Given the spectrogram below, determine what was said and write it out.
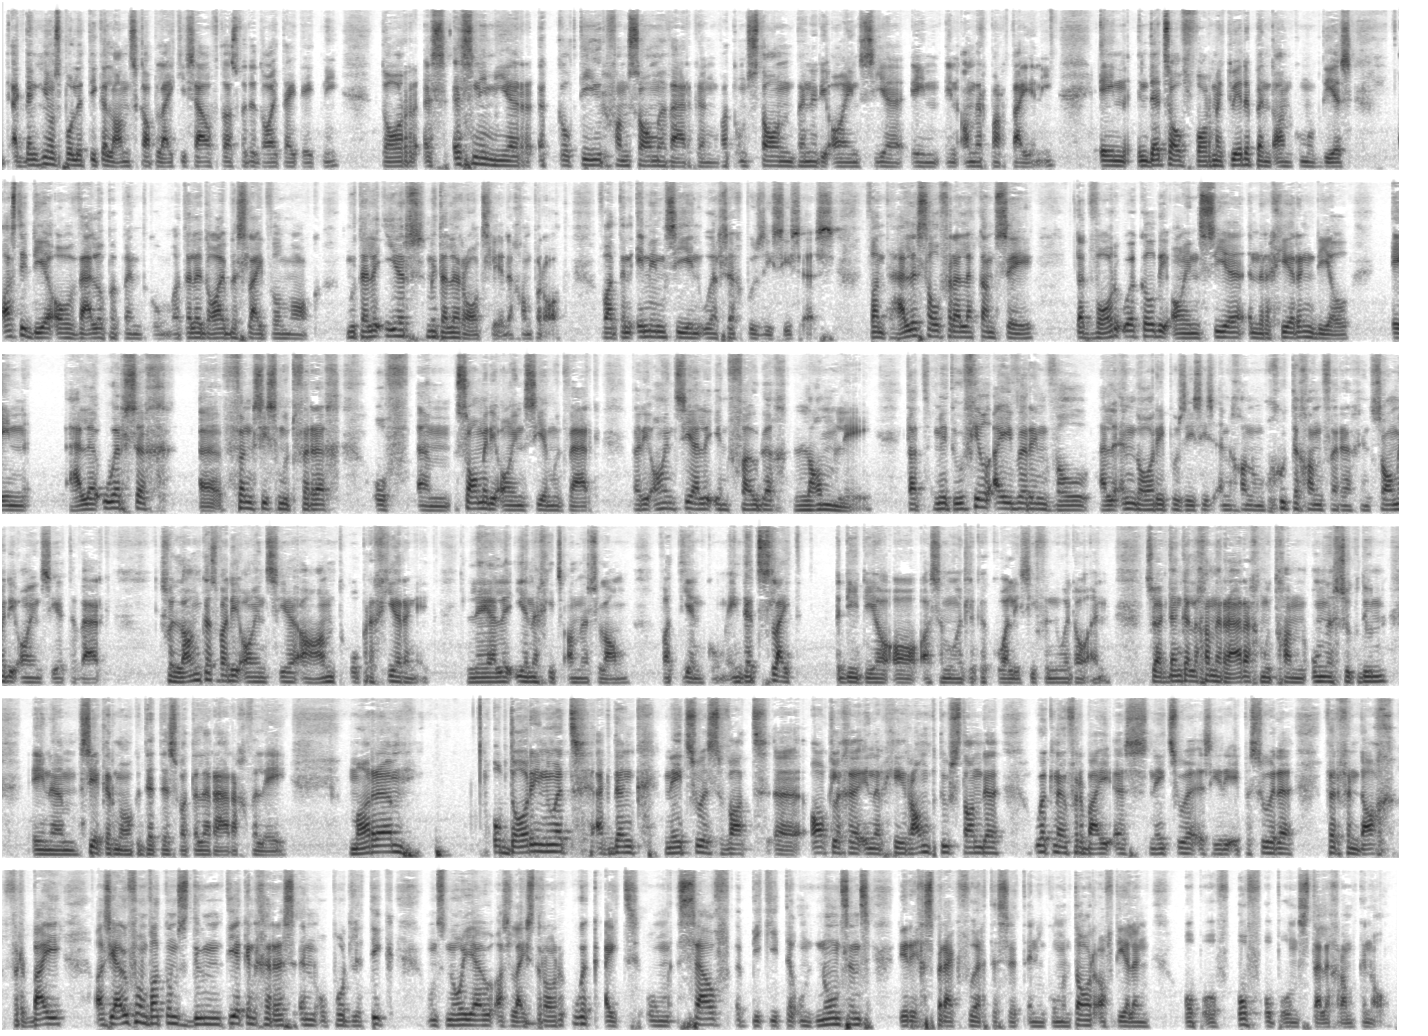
Ek dink nie ons politieke landskap lyk dieselfde as wat dit daai tyd het nie. Daar is is nie meer 'n kultuur van samewerking wat ontstaan binne die ANC en en ander partye nie. En en dit sal vir my tweede punt aankom op dees as die DA wel op 'n punt kom wat hulle daai besluit wil maak moet hulle eers met hulle raadslede gaan praat wat in NNC en oorsig posisies is. Want hulle sal vir hulle kan sê dat waar ook al die ANC in regering deel en hulle oorsig uh funksies moet verrig of um saam met die ANC moet werk dat die ANC hulle eenvoudig lam lê. Dat met hoeveel ywer en wil hulle in daardie posisies ingaan om goed te gaan verrig en saam met die ANC te werk solank as wat die ANC 'n hand op regering het lê hulle enigiets anders lam wat teenkom en dit sluit die DA as 'n moontlike koalisie vir nood daarin. So ek dink hulle gaan regtig moet gaan ondersoek doen en ehm um, seker maak dit is wat hulle regtig wil hê. Maar ehm um, op daardie noot, ek dink net soos wat uh aaklige energie ramptoestande ook nou verby is, net so is hierdie episode vir vandag verby. As jy hou van wat ons doen, teken gerus in op politiek. Ons nooi jou as luisteraar ook uit om self 'n bietjie te ontnonsens deur die gesprek voort te sit in die kommentaar afdeling op of of op ons Telegram kanaal.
